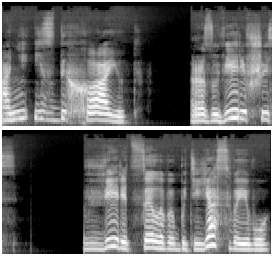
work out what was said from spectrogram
Они издыхают, разуверившись в вере целого бытия своего,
